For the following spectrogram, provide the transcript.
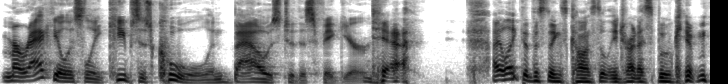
miraculously keeps his cool and bows to this figure. Yeah, I like that this thing's constantly trying to spook him.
